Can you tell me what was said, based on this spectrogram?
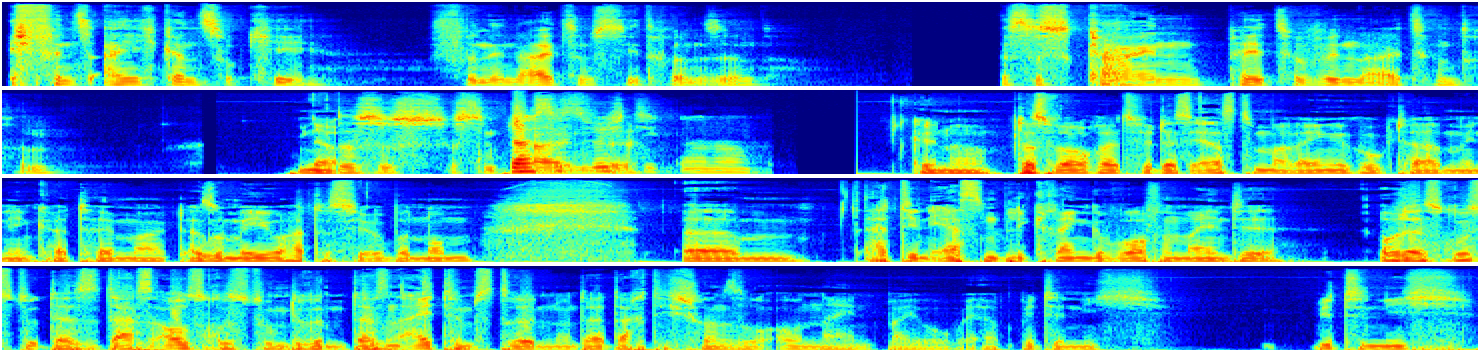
Ich finde es eigentlich ganz okay von den Items, die drin sind. Es ist kein Pay-to-Win-Item drin. Ja. Das ist das Das Entscheidende. ist wichtig, genau. Genau, das war auch, als wir das erste Mal reingeguckt haben in den Kartellmarkt. Also Mayo hat das ja übernommen, ähm, hat den ersten Blick reingeworfen und meinte, oh, da ist Rüstung, da ist, da ist Ausrüstung drin, da sind Items drin. Und da dachte ich schon so, oh nein, BioWare, bitte nicht, bitte nicht.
